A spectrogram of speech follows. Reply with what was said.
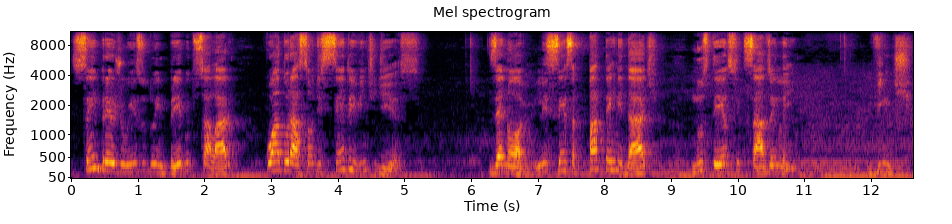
sem prejuízo do emprego e do salário com a duração de 120 dias. 19. Licença paternidade nos termos fixados em lei. 20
